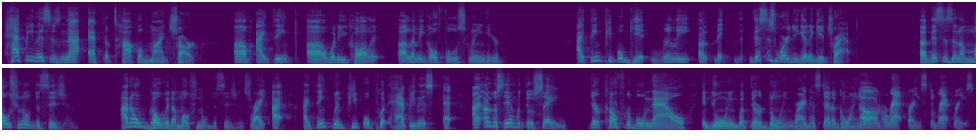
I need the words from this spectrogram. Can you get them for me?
Happiness is not at the top of my chart. Um I think uh what do you call it? Uh let me go full screen here. I think people get really un- they, this is where you're going to get trapped. Uh this is an emotional decision. I don't go with emotional decisions, right? I I think when people put happiness at I understand what they're saying they're comfortable now in doing what they're doing, right? Instead of going, oh, the rat race, the rat race.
